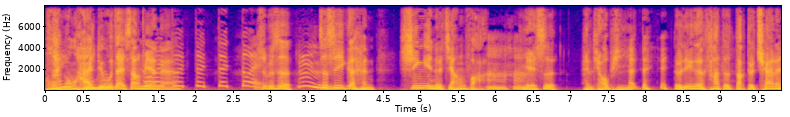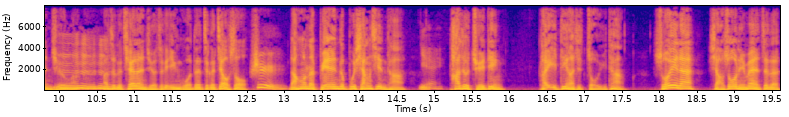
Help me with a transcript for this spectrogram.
恐龙还留在上面呢？对对对对，是不是？嗯，这是一个很。新颖的讲法，也是很调皮，对。对，因为他的 Doctor Challenger 嘛，他这个 Challenger 这个英国的这个教授是，然后呢，别人都不相信他，他就决定他一定要去走一趟，所以呢，小说里面这个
